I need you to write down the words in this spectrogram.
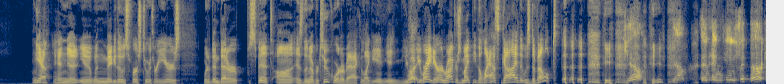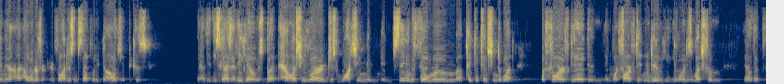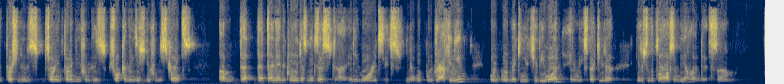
Yeah, and uh, you know when maybe those first two or three years would have been better spent on as the number two quarterback. Like you, you right. might be right. Aaron Rodgers might be the last guy that was developed. yeah, yeah. And and you think back. I mean, I, I wonder if, if Rodgers himself would acknowledge it because you know these guys have egos. But how much he learned just watching and, and sitting in the film room, uh, paying attention to what what Favre did and, and what Favre didn't do. You, you learn as much from you know, the, the person who's starting in front of you from his shortcomings as you do from his strengths. Um, that that dynamic really doesn't exist uh, anymore. It's it's you know we're, we're drafting you, we're, we're making you QB one, and we expect you to get us to the playoffs and beyond. It's um,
